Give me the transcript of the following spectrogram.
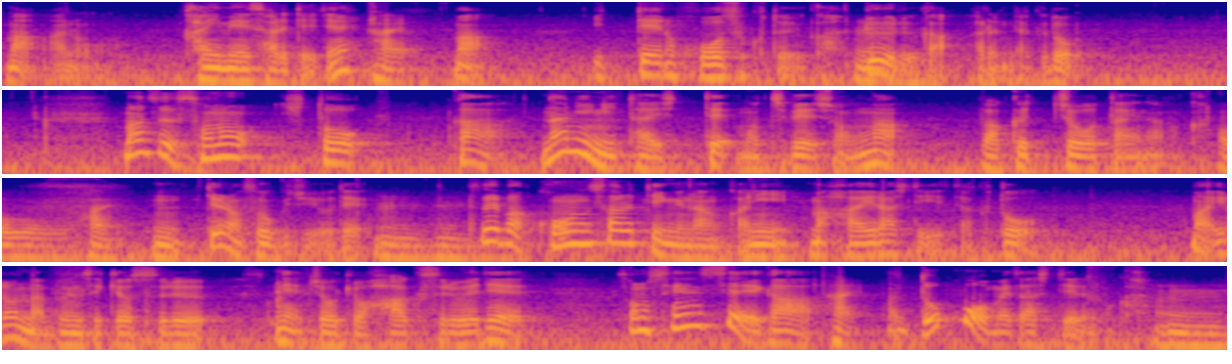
まああの解明されていてね、はい。まあ、一定の法則というかルールがあるんだけど、まずその人が何に対してモチベーションが湧く状態なのか、はい。うん、っていうのがすごく重要で、うんうん例えばコンサルティングなんかに、まあ、入らせていただくと、まあ、いろんな分析をする、ね、状況を把握する上でその先生がどこを目指しているのか、うん。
